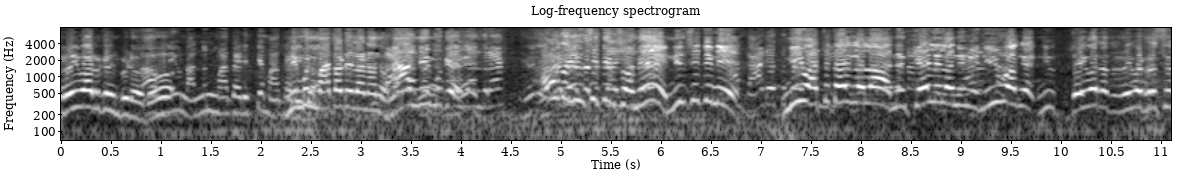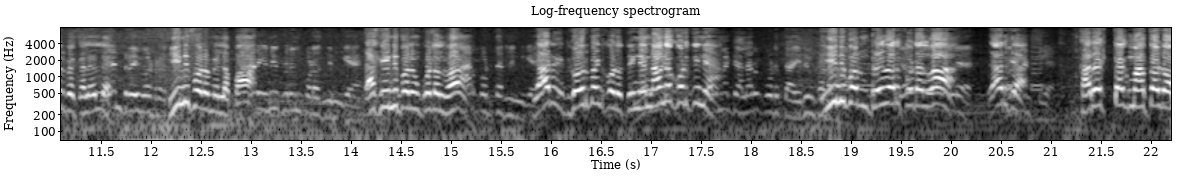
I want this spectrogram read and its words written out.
ಡ್ರೈವರ್ಗಳು ಬಿಡೋದು. ನೀವು ನನ್ನನ್ನು ಮಾತಾಡಿದ್ಕೆ ನಿಮ್ಮನ್ನ ಮಾತಾಡಿಲ್ಲ ನಾನು. ನಾನ್ ನಿಮ್ಗೆ ಹೌದು ನಿಲ್ಸಿದ್ದೀನಿ ಸ್ವಾಮಿ ನಿಲ್ಸಿದ್ದೀನಿ. ನೀವು ಹತ್ತುತ್ತಾ ಇಲ್ಲಲ್ಲ ನೀನ್ ಕೇಳಿಲ್ಲ ನಿಮ್ಗೆ ನೀವು ಹಂಗೆ ನೀವು ಡ್ರೈವರ್ ಡ್ರೈವರ್ ಡ್ರೆಸ್ ಇರ್ಬೇಕಲ್ಲ ಎಲ್ಲ? ಡ್ರೈವರ್ ಯೂನಿಫಾರ್ಮ್ ಇಲ್ಲಪ್ಪ. ಯೂನಿಫಾರ್ಮ್ ಕೊಡೋದು ನಿಮ್ಗೆ? ಯಾಕೆ ಯೂನಿಫಾರ್ಮ್ ಕೊಡಲ್ವಾ? ಯಾರು ಕೊಡ್ತಾರೆ ನಿಮ್ಗೆ? ಯಾರು ಗೌರ್ಮೆಂಟ್ ಕೊಡುತ್ತೆ? ನಾನು ಕೊಡ್ತೀನಿ. ಎಲ್ಲರೂ ಕೊಡ್ತಾ ಯೂನಿಫಾರ್ಮ್ ಡ್ರೈವರ್ ಕೊಡಲ್ವಾ? ಯಾರಿಗೆ? ಕರೆಕ್ಟ್ ಆಗಿ ಮಾತಾಡು.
